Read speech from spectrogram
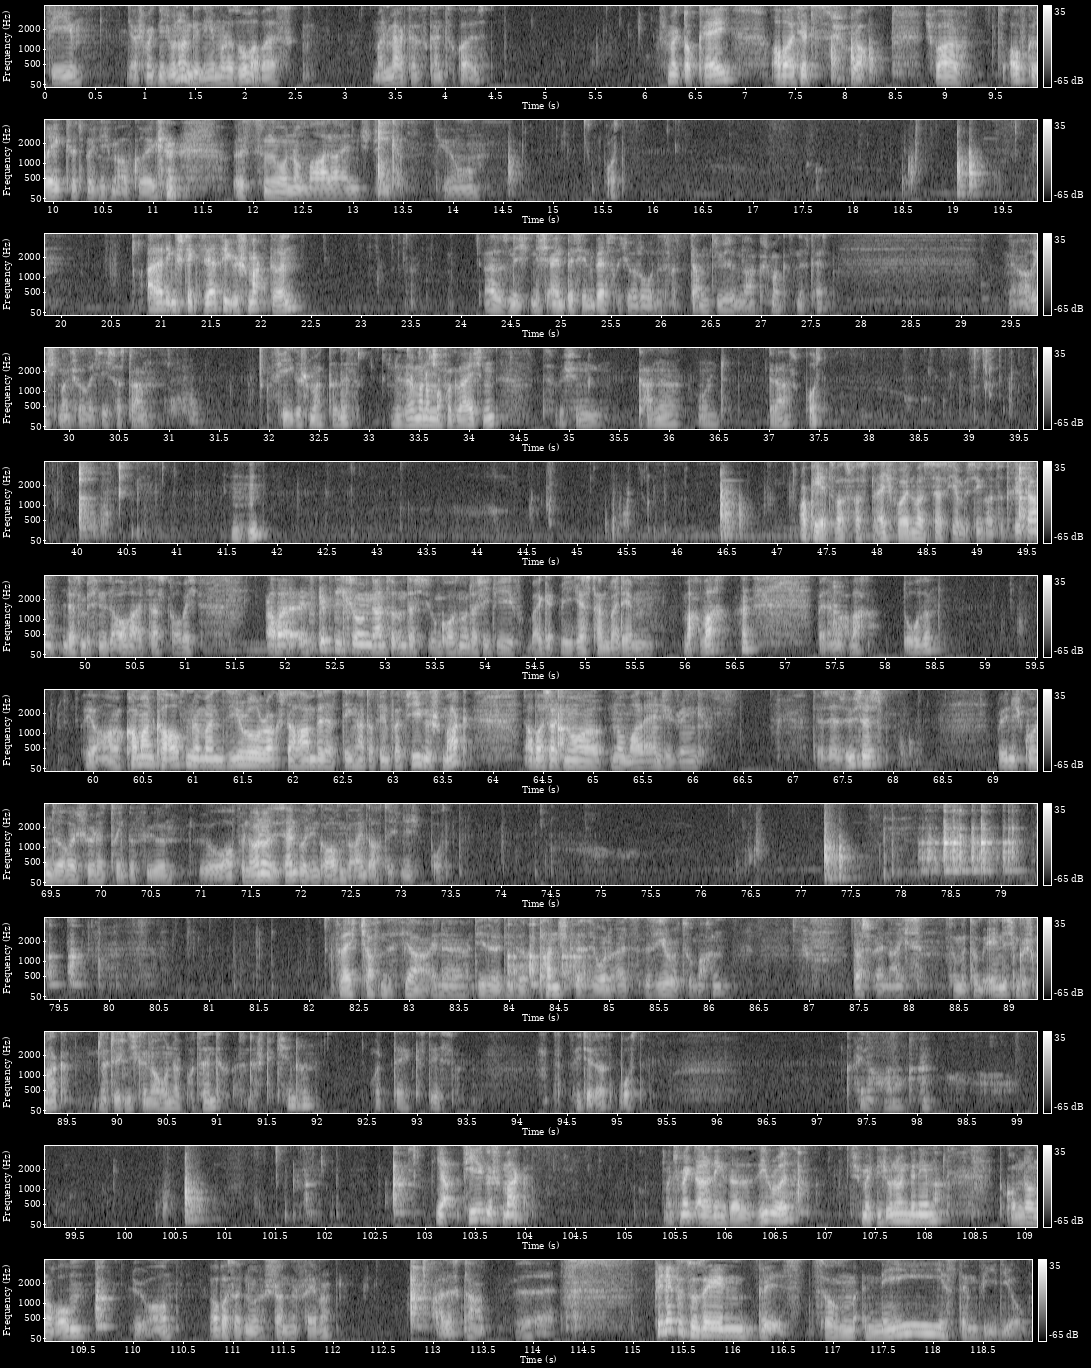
Wie, ja, schmeckt nicht unangenehm oder so, aber es, man merkt, dass es kein Zucker ist. Schmeckt okay, aber ist jetzt, ja, ich war aufgeregt, jetzt bin ich nicht mehr aufgeregt. ist nur normaler Energy Drink. Ja. Prost. Allerdings steckt sehr viel Geschmack drin. Also nicht, nicht ein bisschen wässrig oder so. Das ist verdammt süß im Nachgeschmack. Sniff-Test. Ja, riecht man schon richtig, dass da viel Geschmack drin ist. Jetzt werden wir nochmal vergleichen zwischen Kanne und Glas. Prost. Mhm. Okay, jetzt war es fast gleich. Vorhin war es das hier ein bisschen konzentrierter. Das ist ein bisschen saurer als das, glaube ich. Aber es gibt nicht so einen ganz Unterschied, einen großen Unterschied wie, bei, wie gestern bei dem Machwach, bei der Machwach-Dose. Ja, kann man kaufen, wenn man Zero Rockstar haben will. Das Ding hat auf jeden Fall viel Geschmack, aber es ist halt nur normal Energy Drink, der sehr süß ist. Wenig Kohlensäure, schönes Trinkgefühl. Ja, für 99 Cent würde ich ihn kaufen, für 1,80 nicht. Prost. Vielleicht schaffen sie es ja, eine, diese, diese Punched-Version als Zero zu machen. Das wäre nice. So mit so einem ähnlichen Geschmack. Natürlich nicht genau 100%. Was sind da Stückchen drin? What the heck is this? Seht ihr das? Brust? Keine Ahnung. Ja, viel Geschmack. Man schmeckt allerdings, dass es Zero ist. Schmeckt nicht unangenehm. Bekommt Daumen nach oben. Ja, aber es hat nur Standard Flavor. Alles klar. Vielen Dank fürs Zusehen. Bis zum nächsten Video.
